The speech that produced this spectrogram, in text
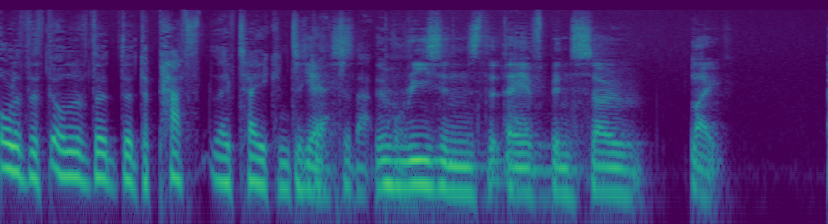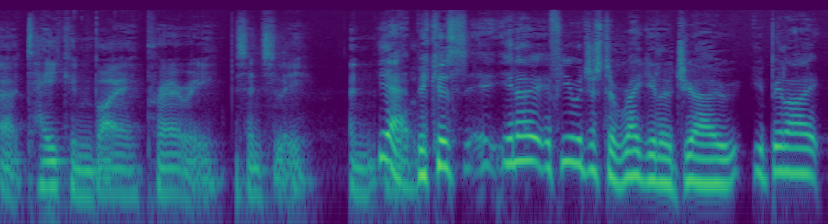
all of the all of the the, the path they've taken to yes, get to that the point. reasons that they have been so like uh, taken by Prairie essentially, and Yeah, what- because you know, if you were just a regular Joe, you'd be like,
